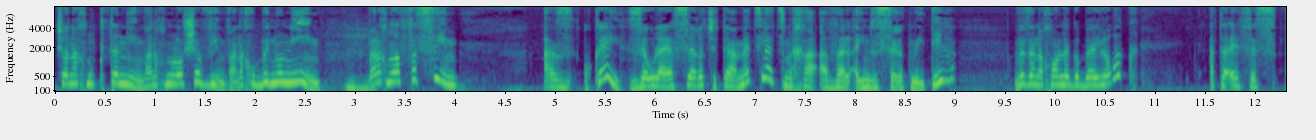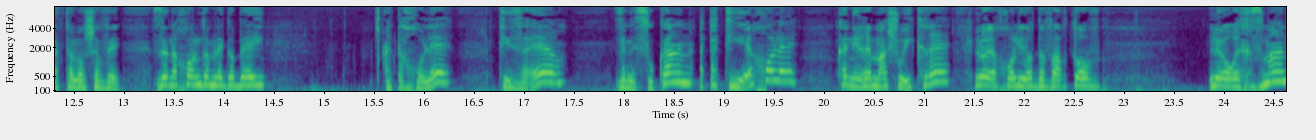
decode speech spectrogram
שאנחנו קטנים, ואנחנו לא שווים, ואנחנו בינוניים, ואנחנו אפסים, אז אוקיי, זה אולי הסרט שתאמץ לעצמך, אבל האם זה סרט מיטיב? וזה נכון לגבי לא רק אתה אפס, אתה לא שווה, זה נכון גם לגבי אתה חולה, תיזהר, זה מסוכן, אתה תהיה חולה, כנראה משהו יקרה, לא יכול להיות דבר טוב לאורך זמן,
